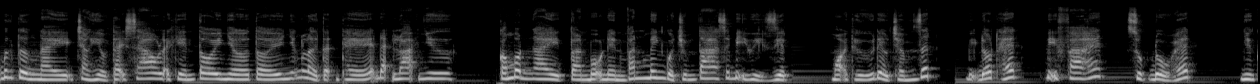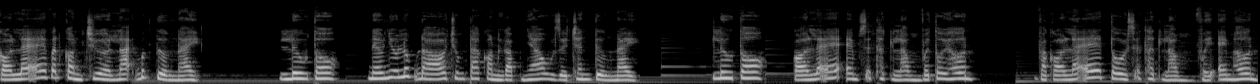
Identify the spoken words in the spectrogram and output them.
Bức tường này chẳng hiểu tại sao lại khiến tôi nhớ tới những lời tận thế đại loại như có một ngày toàn bộ nền văn minh của chúng ta sẽ bị hủy diệt, mọi thứ đều chấm dứt, bị đốt hết, bị pha hết, sụp đổ hết. Nhưng có lẽ vẫn còn chừa lại bức tường này. Lưu Tô, nếu như lúc đó chúng ta còn gặp nhau dưới chân tường này. Lưu Tô, có lẽ em sẽ thật lòng với tôi hơn. Và có lẽ tôi sẽ thật lòng với em hơn.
